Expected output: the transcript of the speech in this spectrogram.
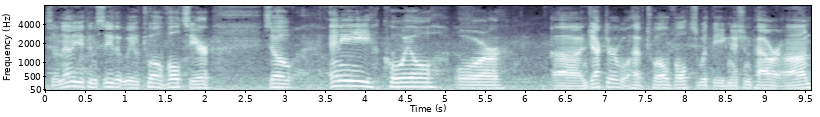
So now you can see that we have 12 volts here. So any coil or uh, injector will have 12 volts with the ignition power on.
